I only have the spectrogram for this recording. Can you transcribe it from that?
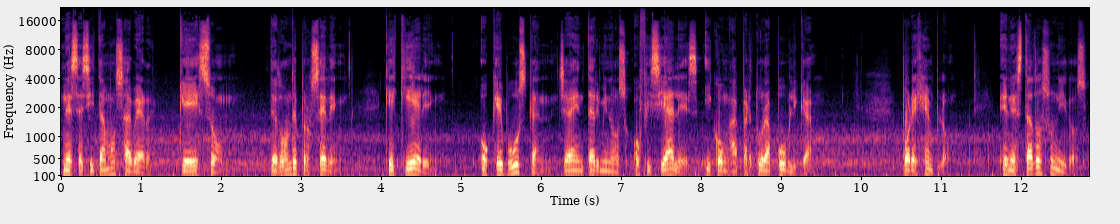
necesitamos saber qué son, de dónde proceden, qué quieren o qué buscan ya en términos oficiales y con apertura pública. Por ejemplo, en Estados Unidos,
